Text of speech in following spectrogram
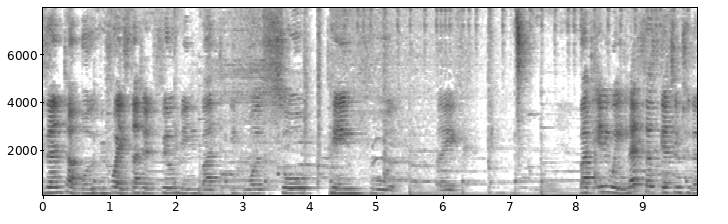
Presentable before I started filming, but it was so painful. Like, but anyway, let's just get into the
